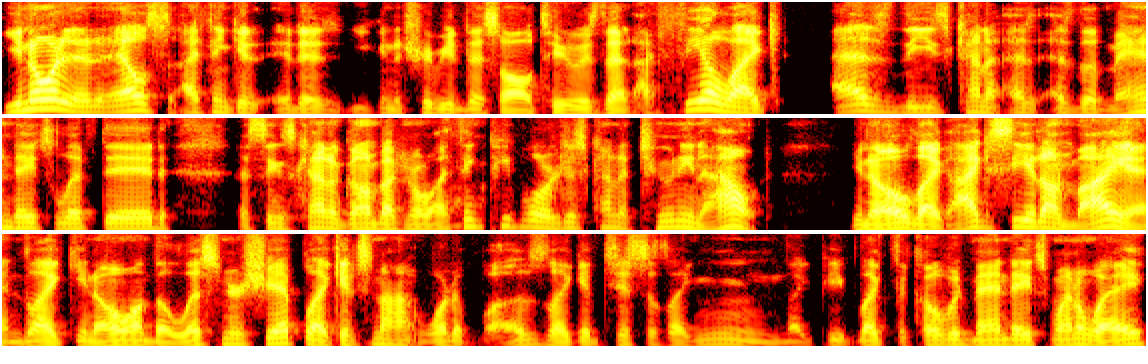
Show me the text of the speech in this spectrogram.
you know what else I think it, it is you can attribute this all to is that I feel like as these kind of as, as the mandates lifted, as things kind of gone back to normal, I think people are just kind of tuning out. You know, like I see it on my end, like you know, on the listenership, like it's not what it was. Like it just is like, mm, like people, like the COVID mandates went away,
